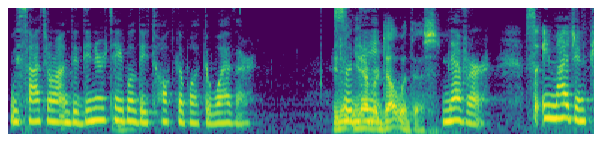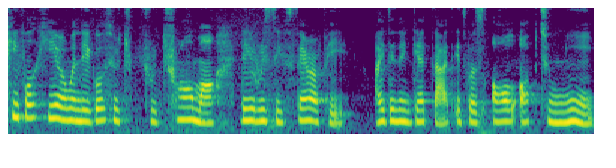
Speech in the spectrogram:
We sat around the dinner table. They talked about the weather. You, So you never dealt with this. Never. So imagine people here, when they go through, through trauma, they receive therapy. I didn't get that. It was all up to me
